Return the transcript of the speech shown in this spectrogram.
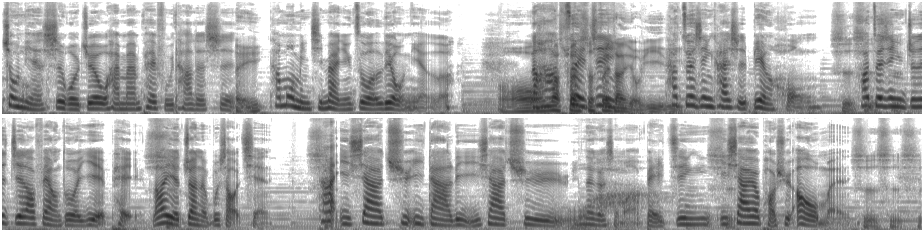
重点是，我觉得我还蛮佩服他的是，哎，他莫名其妙已经做了六年了。哦，然后他最近非常有意义，他最近开始变红，是，是，他最近就是接到非常多的业配，然后也赚了不少钱。他一下去意大利，一下去那个什么北京，一下又跑去澳门，是是是，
